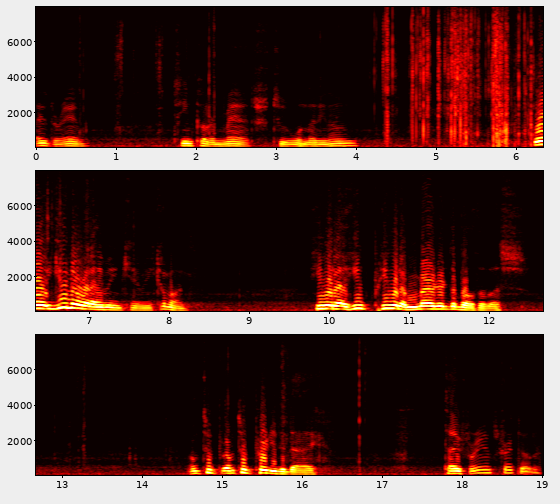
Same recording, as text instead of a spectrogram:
Nice Duran. Team color match to 199. Well, you know what I mean, Kimmy. Come on. He would have he he would have murdered the both of us. I'm too I'm too pretty to die. Ty France tricolor.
